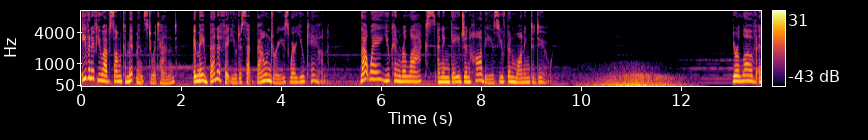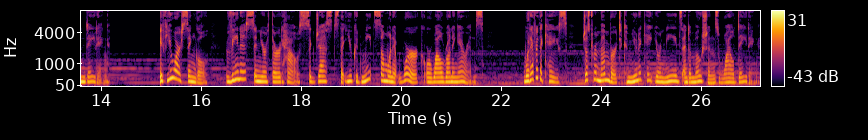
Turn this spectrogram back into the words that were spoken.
Even if you have some commitments to attend, it may benefit you to set boundaries where you can. That way, you can relax and engage in hobbies you've been wanting to do. Your love and dating. If you are single, Venus in your third house suggests that you could meet someone at work or while running errands. Whatever the case, just remember to communicate your needs and emotions while dating.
